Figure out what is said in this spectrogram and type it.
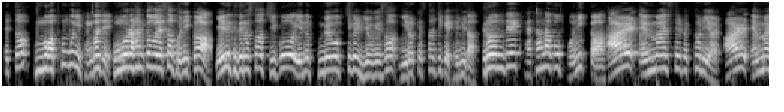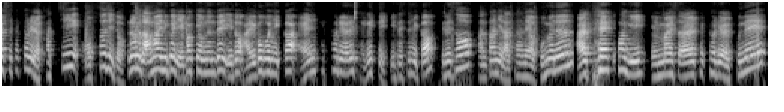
됐죠? 분모가 통분이 된 거지. 분모를 한꺼번에 써보니까 얘는 그대로 써지고 얘는 분배 법칙을 이용해서 이렇게 써지게 됩니다. 그런데 계산하고 보니까 R, n-1 factorial, R, n-1 factorial 같이 없어지죠. 그러면 남아있는 건 얘밖에 없는데 얘도 알고 보니까 n 팩토리얼이 되겠지. 이해됐습니까? 그래서 간단히 나타내어 보면은 R팩 곱하기 n-R factorial 분의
